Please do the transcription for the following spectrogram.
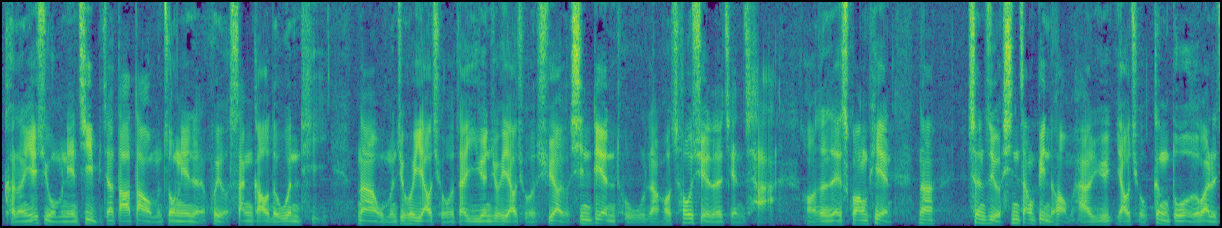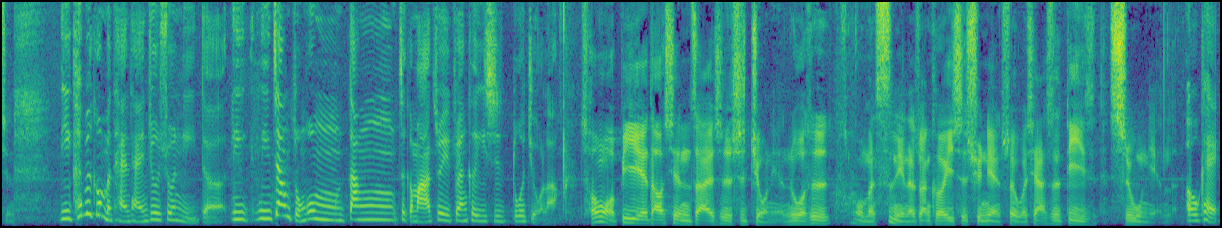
可能也许我们年纪比较大，到我们中年人会有三高的问题。那我们就会要求在医院就会要求需要有心电图，然后抽血的检查，好甚至 X 光片。那甚至有心脏病的话，我们还要要求更多额外的检查。你可不可以跟我们谈谈，就是说你的你你这样总共当这个麻醉专科医师多久了？从我毕业到现在是十九年。如果是我们四年的专科医师训练，所以我现在是第十五年了。OK，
